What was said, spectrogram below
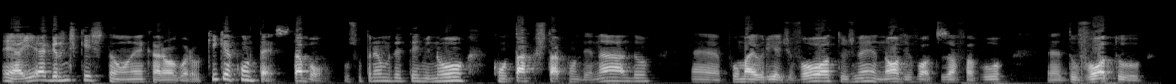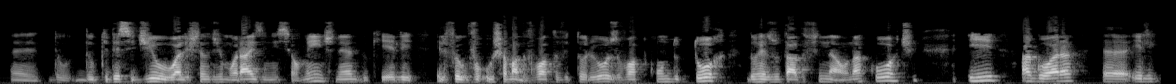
É, aí é a grande questão, né, Carol? Agora, o que, que acontece? Tá bom, o Supremo determinou, Contaco está condenado é, por maioria de votos, né, nove votos a favor é, do voto é, do, do, que decidiu o Alexandre de Moraes inicialmente, né, do que ele, ele foi o, o, chamado voto vitorioso, o voto condutor do resultado final na corte, e agora é, ele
